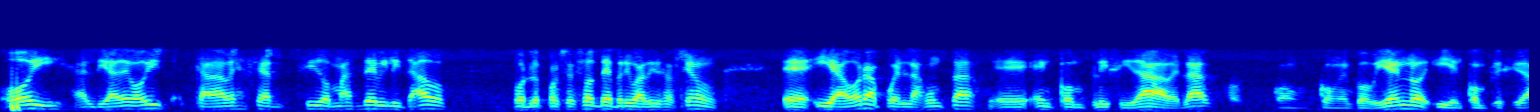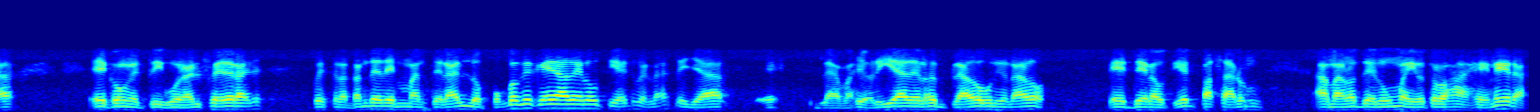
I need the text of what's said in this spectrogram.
Hoy, al día de hoy, cada vez se han sido más debilitados por los procesos de privatización. Eh, y ahora, pues la Junta, eh, en complicidad, ¿verdad?, con, con, el gobierno y en complicidad eh, con el Tribunal Federal, pues tratan de desmantelar lo poco que queda de la UTIER, ¿verdad?, que ya eh, la mayoría de los empleados unionados eh, de la UTIER pasaron a manos de Luma y otros a Genera.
